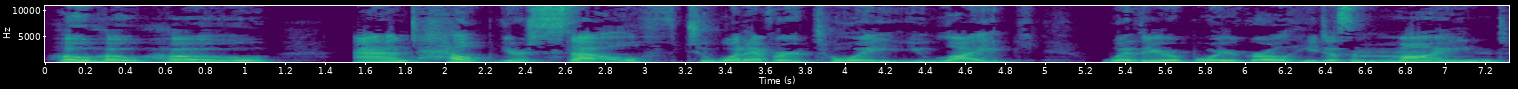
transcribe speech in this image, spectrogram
ho ho ho and help yourself to whatever toy you like, whether you're a boy or girl, he doesn't mind.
